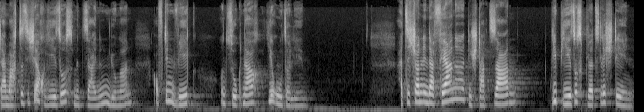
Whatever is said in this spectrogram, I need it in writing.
Da machte sich auch Jesus mit seinen Jüngern auf den Weg und zog nach Jerusalem. Als sie schon in der Ferne die Stadt sahen, blieb Jesus plötzlich stehen.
